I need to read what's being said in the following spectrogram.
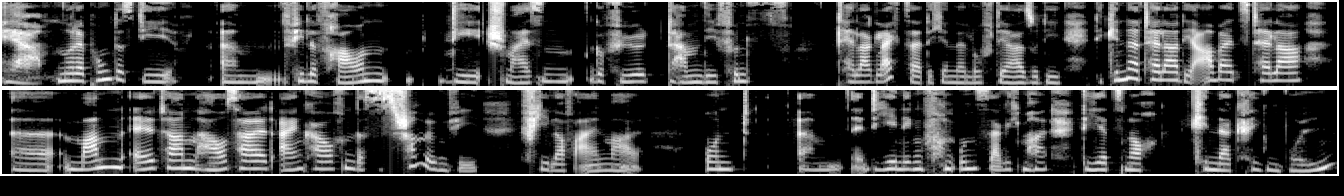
Ja, nur der Punkt ist, die ähm, viele Frauen, die schmeißen gefühlt, haben die fünf Teller gleichzeitig in der Luft. Ja, also die die Kinderteller, die Arbeitsteller, äh, Mann, Eltern, Haushalt, Einkaufen. Das ist schon irgendwie viel auf einmal. Und ähm, diejenigen von uns, sage ich mal, die jetzt noch Kinder kriegen wollen.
